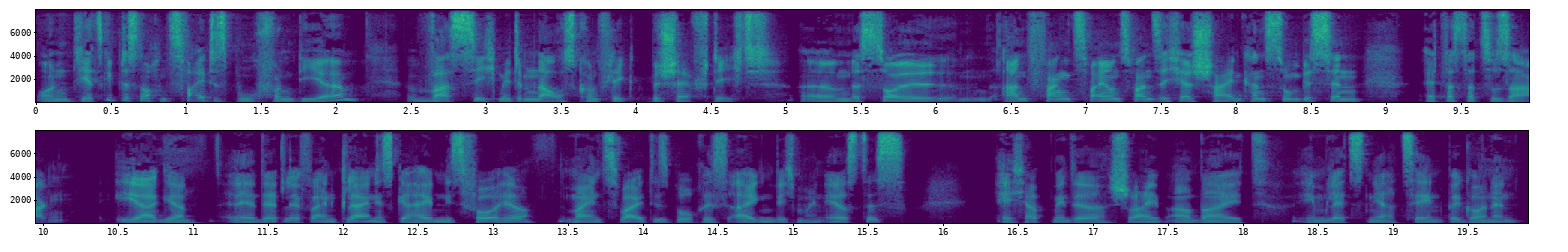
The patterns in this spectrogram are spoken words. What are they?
Und jetzt gibt es noch ein zweites Buch von dir, was sich mit dem Nahostkonflikt beschäftigt. Ähm, es soll Anfang 22 erscheinen. Kannst du ein bisschen etwas dazu sagen? Ja, gern. Äh, Detlef, ein kleines Geheimnis vorher. Mein zweites Buch ist eigentlich mein erstes. Ich habe mit der Schreibarbeit im letzten Jahrzehnt begonnen,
